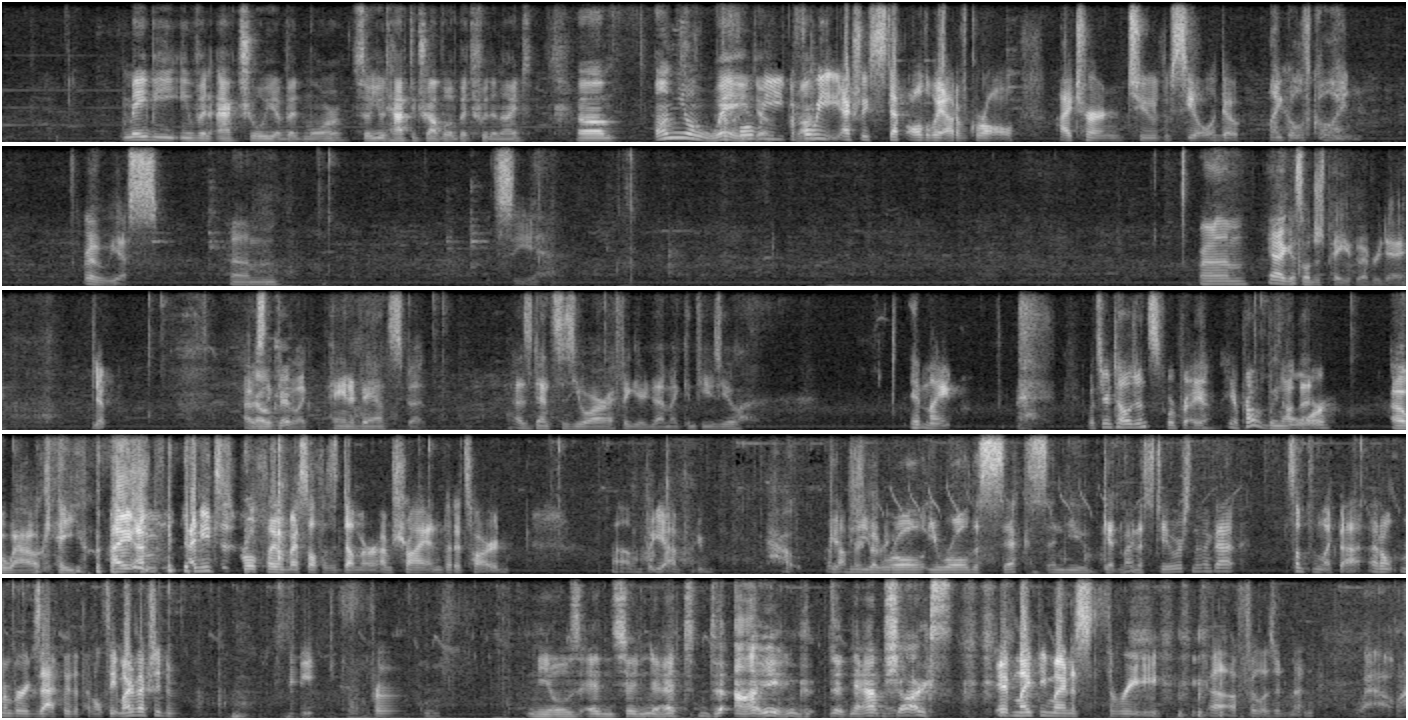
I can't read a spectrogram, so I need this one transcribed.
maybe even actually a bit more. So you'd have to travel a bit through the night. Um, On your way, Before we before on. we actually step all the way out of Grawl, I turn to Lucille and go, "My gold coin." Oh yes. Um. Let's see. Um. Yeah, I guess I'll just pay you every day. Yep. I was thinking Okay. of like pay in advance, but as dense as you are, I figured that might confuse you. It might What's your intelligence? We're pro- you're probably not that. four. Oh wow. Okay. I, I'm I need to role play with myself as dumber. I'm trying, but it's hard. Um, but yeah, I'm pretty. How? I'm Did you like bright. roll? You rolled a six and you get minus two or something like that? Something like that. I don't remember exactly the penalty. It might have actually been for. Neil's internet dying. The nap sharks. It might be minus three uh, for lizard men. Wow.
